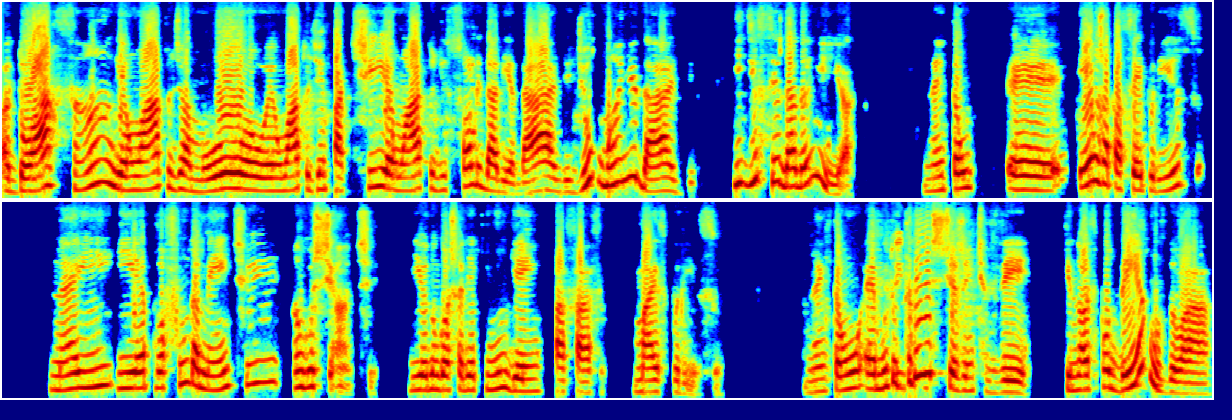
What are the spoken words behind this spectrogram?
a, doar sangue é um ato de amor, é um ato de empatia, é um ato de solidariedade, de humanidade e de cidadania. Né? Então, é, eu já passei por isso, né? E, e, é profundamente angustiante. E eu não gostaria que ninguém passasse mais por isso. Né? Então, é muito Sim. triste a gente ver que nós podemos doar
